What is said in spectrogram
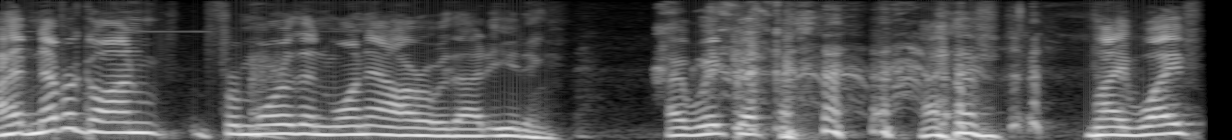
I have never gone for more than one hour without eating. I wake up. I have my wife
